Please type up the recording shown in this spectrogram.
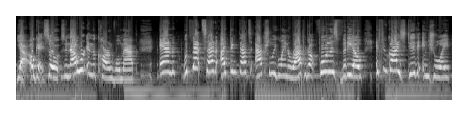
Yeah, okay, so so now we're in the Carnival map. And with that said, I think that's actually going to wrap it up for this video. If you guys did enjoy,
